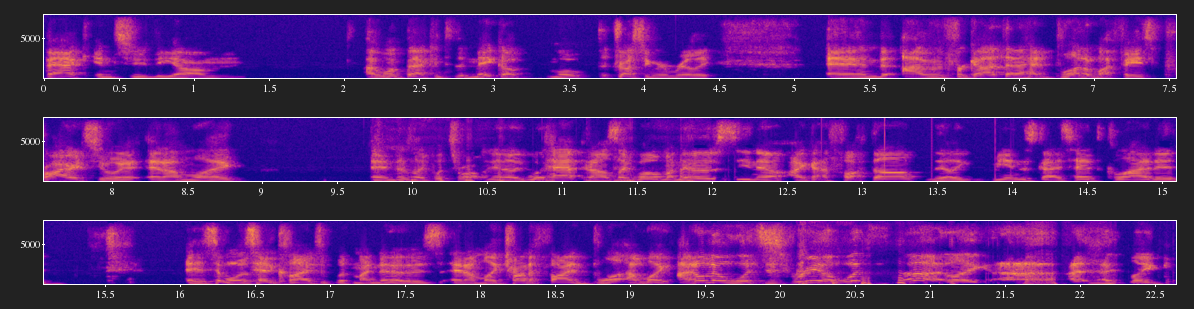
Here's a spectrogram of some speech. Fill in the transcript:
back into the um I went back into the makeup well, the dressing room really. And I forgot that I had blood on my face prior to it. And I'm like, and they're like, "What's wrong? You know, like, what happened?" I was like, "Well, my nose, you know, I got fucked up. They're like, me and this guy's head collided." And said, "Well, his head collided with my nose," and I'm like trying to find blood. I'm like, I don't know what's is real, what's not. Like, ah, I, I, like,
